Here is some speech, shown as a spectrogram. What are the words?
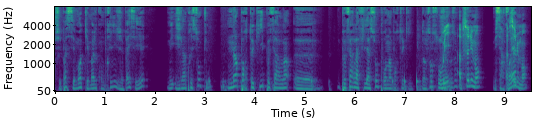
je sais pas si c'est moi qui ai mal compris, j'ai pas essayé, mais j'ai l'impression que n'importe qui peut faire euh, peut faire l'affiliation pour n'importe qui. Dans le sens où oui absolument mais c'est incroyable. absolument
